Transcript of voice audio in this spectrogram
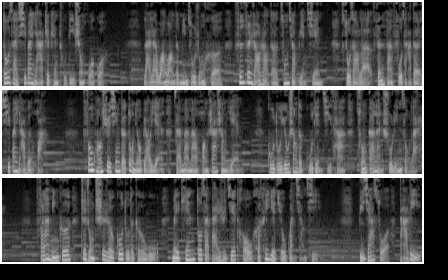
都在西班牙这片土地生活过。来来往往的民族融合，纷纷扰扰的宗教变迁，塑造了纷繁复杂的西班牙文化。疯狂血腥的斗牛表演在漫漫黄沙上演，孤独忧伤的古典吉他从橄榄树林走来。弗拉明戈这种炽热孤独的歌舞，每天都在白日街头和黑夜酒馆响起。毕加索、达利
